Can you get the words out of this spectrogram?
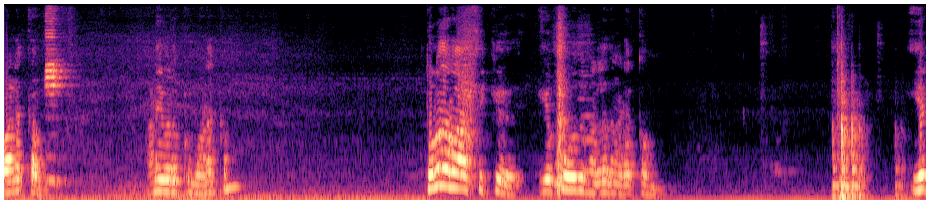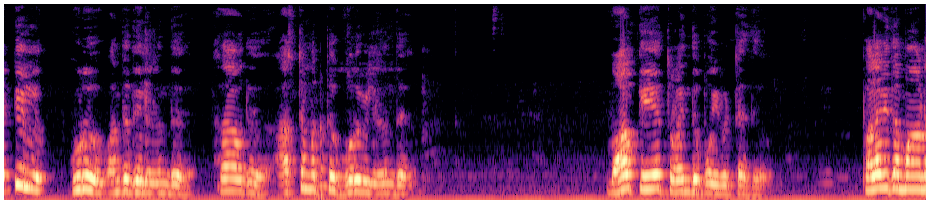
வணக்கம். அனைவருக்கும் வணக்கம். துளராசிக்கு எப்போது நல்லது நடக்கும்? எட்டில் குரு வந்ததிலிருந்து அதாவது அஷ்டமத்து குருவிலிருந்து வாழ்க்கையே தொலைந்து போய்விட்டது. பலவிதமான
